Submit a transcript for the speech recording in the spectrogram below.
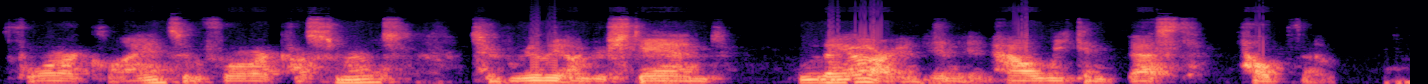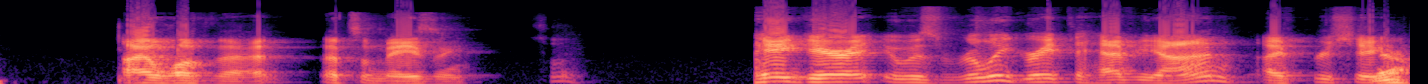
for our clients and for our customers to really understand who they are and, and, and how we can best help them. I love that. That's amazing. Hey, Garrett, it was really great to have you on. I appreciate yeah.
